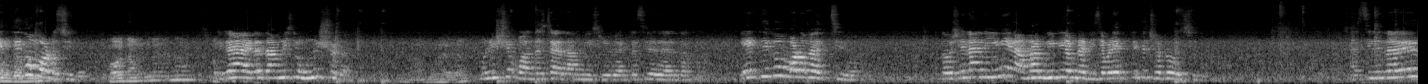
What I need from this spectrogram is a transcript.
এর থেকেও বড় ছিল। এটা এটা দাম নিয়েছিল উনিশশো টাকা। উনিশশো পঞ্চাশ টাকা দাম নিয়েছিল ব্যাগটা ছেড়ে দেয় তখন। এর থেকেও বড় ব্যাগ ছিল। তো সেটা নিয়ে নিয়ে আমরা মিডিয়ামটা নিয়েছি আবার এর থেকে ছোটও ছিল সিলিন্ডারের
